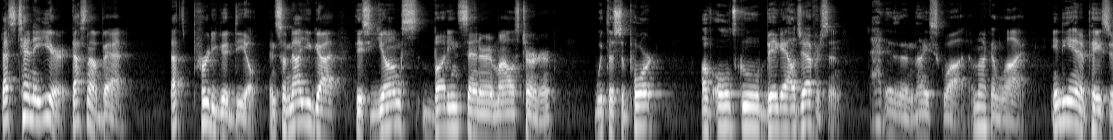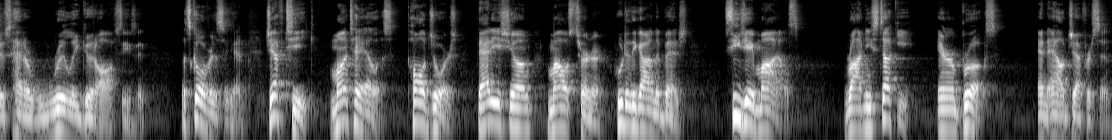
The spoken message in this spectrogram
That's 10 a year. That's not bad. That's pretty good deal. And so now you got this young budding center in Miles Turner with the support of old school Big Al Jefferson. That is a nice squad. I'm not going to lie. Indiana Pacers had a really good offseason. Let's go over this again. Jeff Teague, Monta Ellis, Paul George, Thaddeus Young, Miles Turner. Who do they got on the bench? CJ Miles, Rodney Stuckey, Aaron Brooks, and Al Jefferson.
